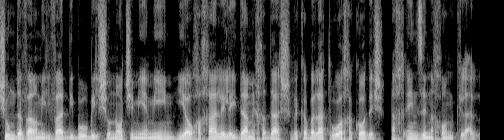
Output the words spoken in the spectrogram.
שום דבר מלבד דיבור בלשונות שמימיים היא ההוכחה ללידה מחדש וקבלת רוח הקודש, אך אין זה נכון כלל.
